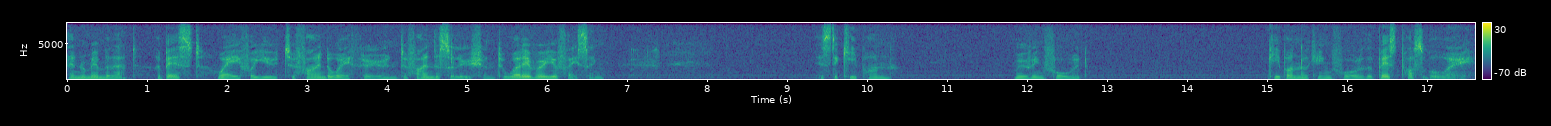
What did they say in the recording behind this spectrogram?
And remember that the best way for you to find a way through and to find a solution to whatever you're facing is to keep on moving forward keep on looking for the best possible way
